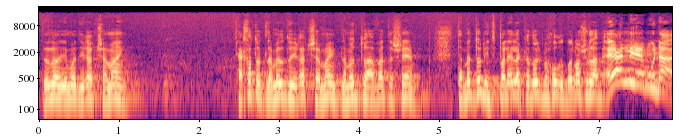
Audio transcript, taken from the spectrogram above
תן לו ללמוד יראת שמיים. קח אותו, תלמד אותו יראת שמיים, תלמד אותו אהבת השם. תלמד אותו להתפלל לקדוש ברוך הוא, ריבונו של עולם, אין לי אמונה,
